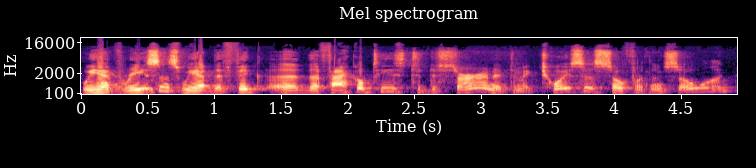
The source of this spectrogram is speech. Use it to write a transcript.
We have reasons, we have the, uh, the faculties to discern and to make choices, so forth and so on.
